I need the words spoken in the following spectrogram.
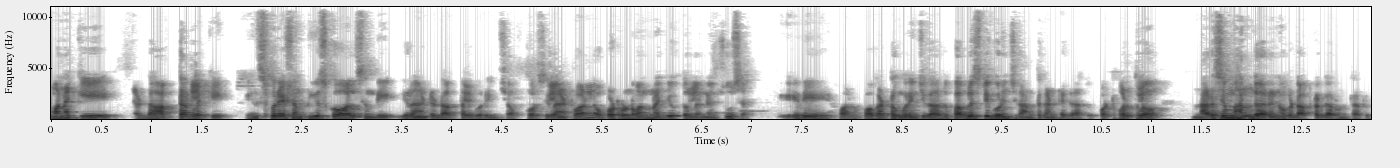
మనకి డాక్టర్లకి ఇన్స్పిరేషన్ తీసుకోవాల్సింది ఇలాంటి డాక్టర్ల గురించి. కోర్స్ ఇలాంటి వాళ్ళని ఒకటి రెండు మంది నా జీవితంలో నేను చూశాను ఇది వాళ్ళు పొగట్టం గురించి కాదు పబ్లిసిటీ గురించి అంతకంటే కాదు. పుట్టపర్తిలో నరసింహన్ గారని ఒక డాక్టర్ గారు ఉంటారు.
